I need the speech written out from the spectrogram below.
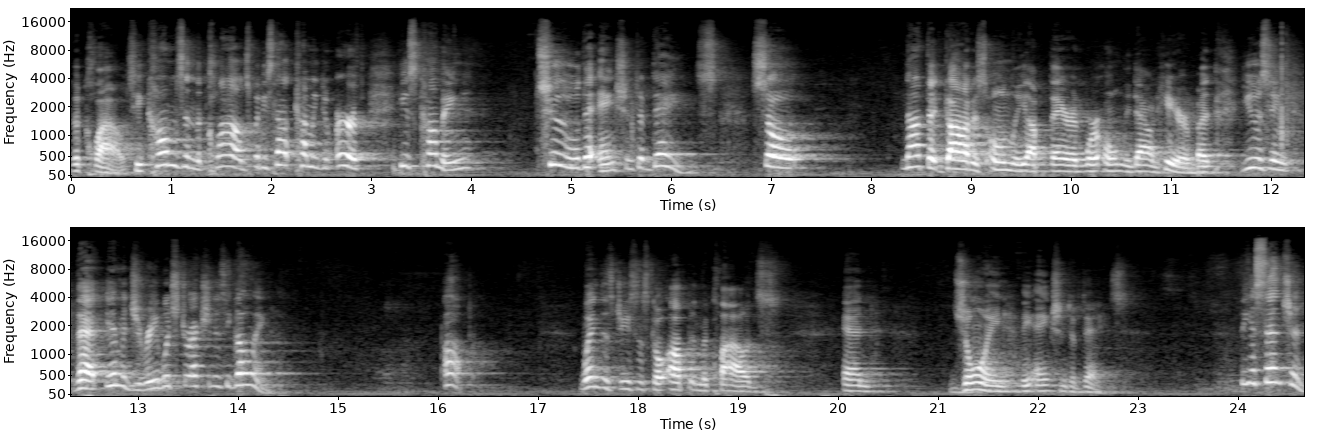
the clouds. He comes in the clouds, but he's not coming to earth, he's coming to the Ancient of Days. So, not that God is only up there and we're only down here, but using that imagery, which direction is he going? Up. When does Jesus go up in the clouds and join the Ancient of Days? The ascension.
